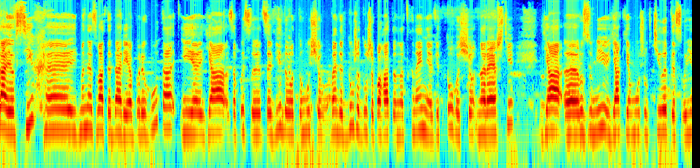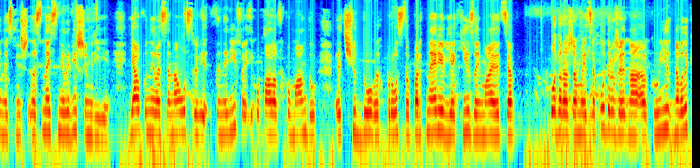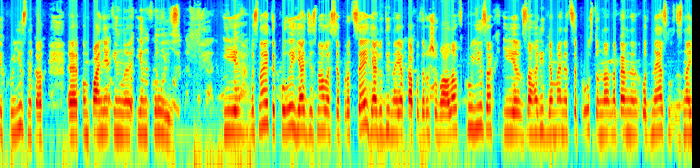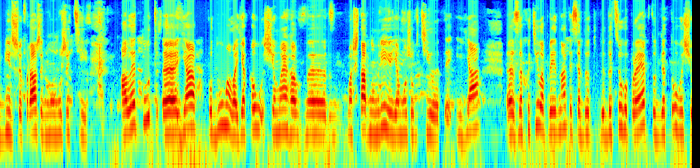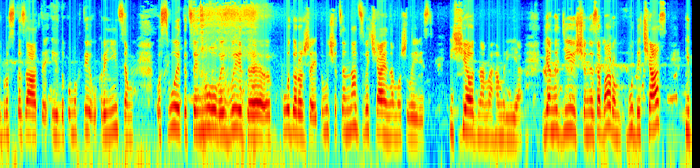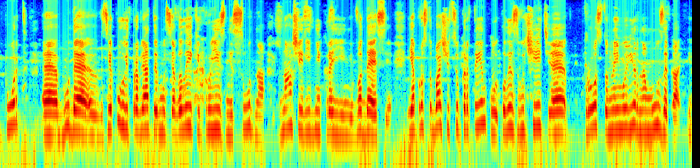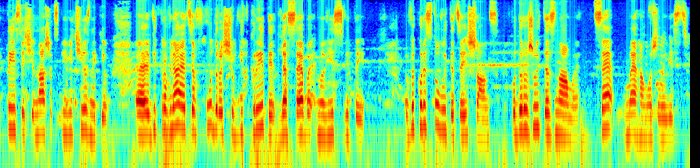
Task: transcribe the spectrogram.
Вітаю всіх! Е, Мене звати Дарія Берегута, і я записую це відео, тому що в мене дуже дуже багато натхнення від того, що нарешті я е, розумію, як я можу втілити свої найсміш... найсміливіші мрії. Я опинилася на острові Тенеріфе і попала в команду е, чудових просто партнерів, які займаються. Подорожами це подорожі на круїз на великих круїзниках е, компанія Cruise. І ви знаєте, коли я дізналася про це, я людина, яка подорожувала в круїзах, і взагалі для мене це просто на напевне одне з найбільших вражень в моєму житті. Але тут е, я подумала, яку ще мега е, масштабну мрію я можу втілити, і я е, захотіла приєднатися до, до цього проекту для того, щоб розказати і допомогти українцям освоїти цей новий вид е, подорожей, тому що це надзвичайна можливість. І ще одна мегамрія. Я надію, що незабаром буде час і порт е, буде з якого відправлятимуться великі круїзні судна в нашій рідній країні, в Одесі. Я просто бачу цю картинку, коли звучить. е, Просто неймовірна музика, і тисячі наших співвітчизників е, відправляються в подорож, щоб відкрити для себе нові світи. Використовуйте цей шанс, подорожуйте з нами. Це мега можливість.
